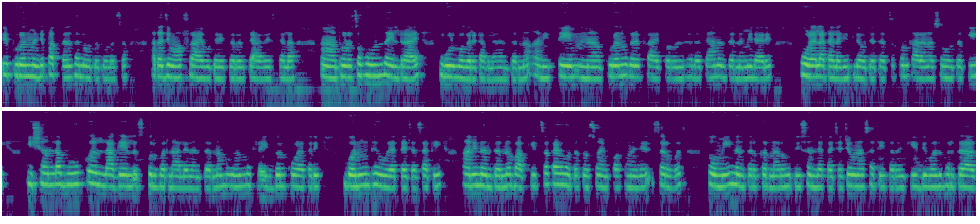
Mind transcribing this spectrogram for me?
ते पुरण म्हणजे पातळ झालं होतं थोडंसं. आता जेव्हा फ्राय वगैरे करेल त्यावेळेस त्याला थोडंसं होऊन जाईल ड्राय गूळ वगैरे टाकल्यानंतरनं आणि ते पुरण वगैरे फ्राय करून झालं. त्यानंतरनं मी डायरेक्ट पोळ्या लाटायला घेतल्या होत्या. त्याचं पण कारण असं होतं की ईशानला भूक लागेल स्कूलवरनं आल्यानंतरनं. म्हणून म्हटलं एक दोन पोळ्या तरी बनवून ठेवूयात त्याच्यासाठी. आणि नंतरनं बाकीचं काय होतं तो स्वयंपाक म्हणजे सर्वच तो मी नंतर करणार होती संध्याकाळच्या जेवणासाठी. कारण की दिवसभर तर आज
